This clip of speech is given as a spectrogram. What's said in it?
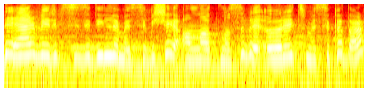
değer verip sizi dinlemesi, bir şey anlatması ve öğretmesi kadar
